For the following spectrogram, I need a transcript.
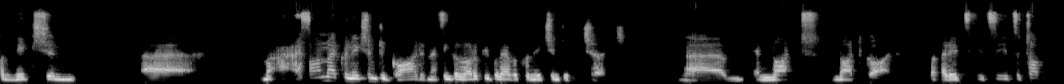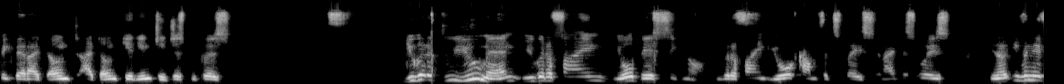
connection. Uh, I found my connection to God, and I think a lot of people have a connection to the church um, and not not God. But it's it's it's a topic that I don't I don't get into just because you got to do you, man. You got to find your best signal. You got to find your comfort space. And I just always, you know, even if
